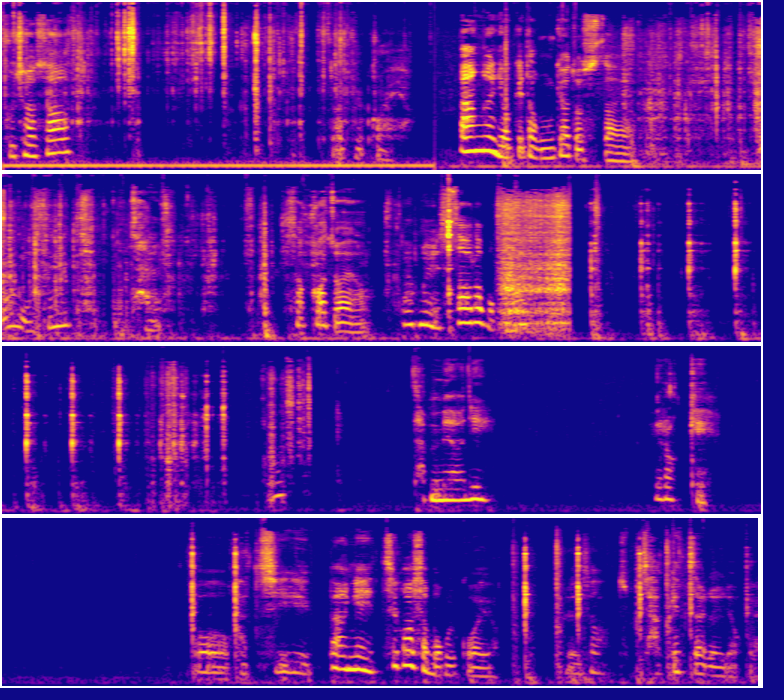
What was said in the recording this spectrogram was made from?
부셔서 넣어줄 거예요. 빵은 여기다 옮겨줬어요. 그리고 얘를 잘 섞어줘요. 빵을 썰어볼까? 단면이 이렇게 어, 같이 빵에 찍어서 먹을 거예요. 그래서 좀 작게 자르려고요.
